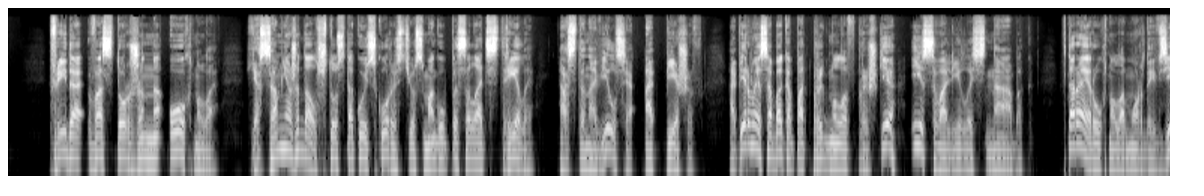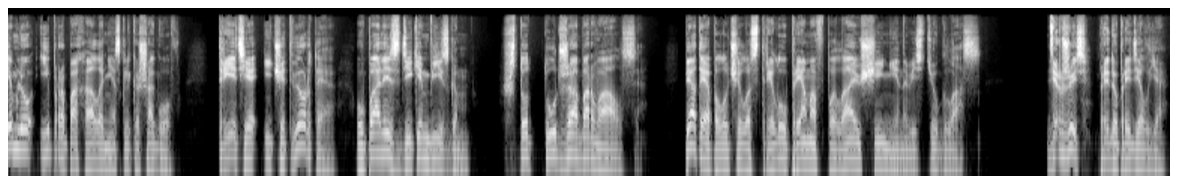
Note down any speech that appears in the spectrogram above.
Фрида восторженно охнула. Я сам не ожидал, что с такой скоростью смогу посылать стрелы. Остановился, опешив. А первая собака подпрыгнула в прыжке и свалилась на бок. Вторая рухнула мордой в землю и пропахала несколько шагов. Третья и четвертая упали с диким визгом, что тут же оборвался. Пятая получила стрелу прямо в пылающий ненавистью глаз. «Держись!» — предупредил я.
